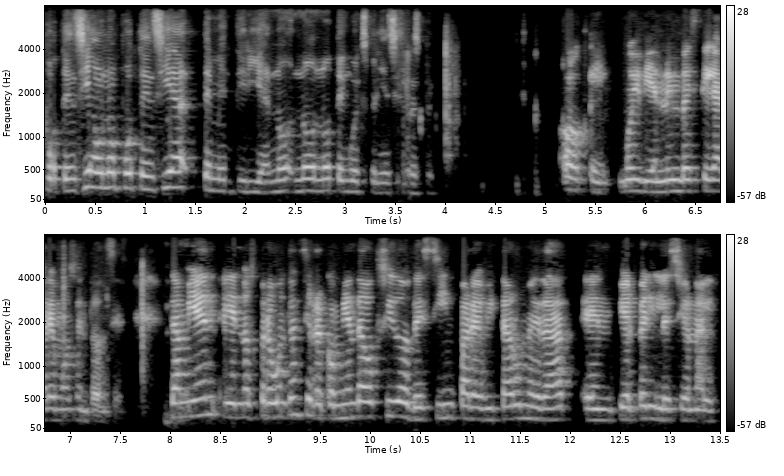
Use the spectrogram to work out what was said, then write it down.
potencia o no potencia, te mentiría. No, no, no tengo experiencia al respecto. Ok, muy bien, lo investigaremos entonces. También eh, nos preguntan si recomienda óxido de zinc para evitar humedad en piel perilesional.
